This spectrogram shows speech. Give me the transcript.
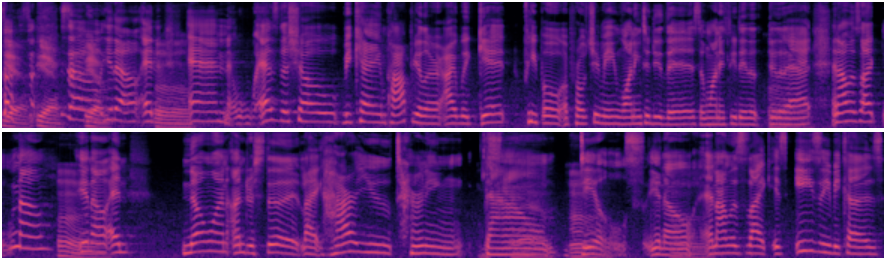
so, Yeah, so, yeah, so, yeah. you know, and mm-hmm. and as the show became popular, I would get people approaching me wanting to do this and wanting to do, do mm-hmm. that, and I was like, no, you know, and no one understood like how are you turning down yeah. deals, you know? And I was like, it's easy because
